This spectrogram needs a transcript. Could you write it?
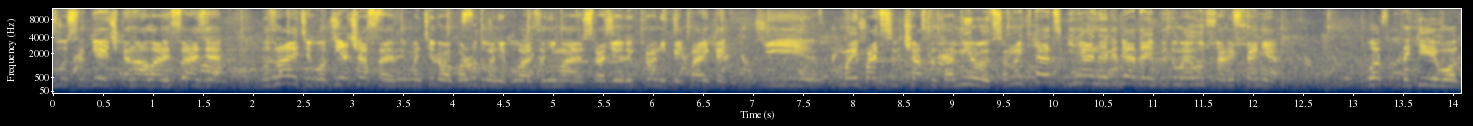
зовут Сергеевич, канал Арис Азия. Вы знаете, вот я часто ремонтирую оборудование, бывает занимаюсь радиоэлектроникой, пайкой, и мои пальцы часто травмируются. Ну и китайцы гениальные ребята, им придумали лучшее решение. Вот такие вот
